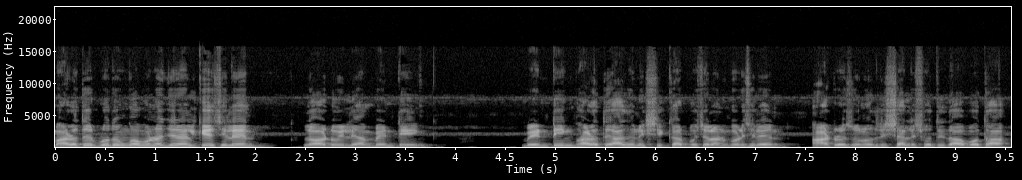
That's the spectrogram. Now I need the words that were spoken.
ভারতের প্রথম গভর্নর জেনারেল কে ছিলেন? লর্ড উইলিয়াম বেন্টিং। বেন্টিং ভারতে আধুনিক শিক্ষার প্রচলন করেছিলেন। আঠেরোশো উনত্রিশ সালে সতীদাহ প্রথা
